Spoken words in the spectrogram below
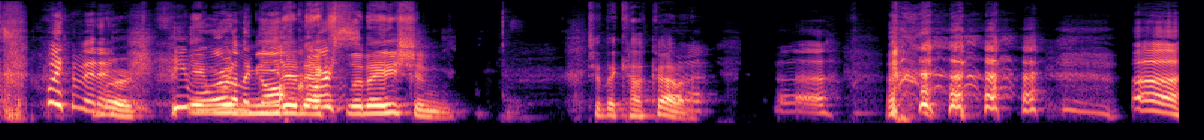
Wait a minute. merch, He wore it on the golf an course? explanation to the Calcutta. Uh, uh,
